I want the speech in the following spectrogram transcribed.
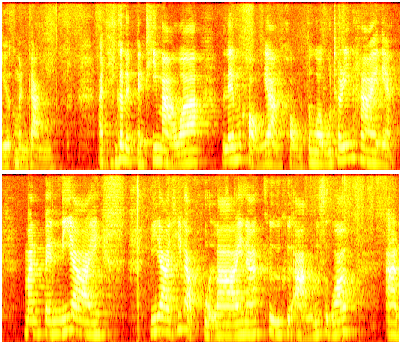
เยอะเหมือนกัน อันนี้ก็เลยเป็นที่มาว่าเล่มของอย่างของตัว Wuthering High เนี่ยมันเป็นนิยายนิยายที่แบบโหดร้ายนะ คือคืออ่านรู้สึกว่าอ่าน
